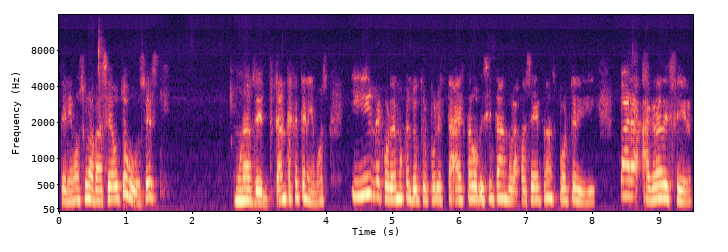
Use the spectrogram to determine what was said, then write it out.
Tenemos una base de autobuses, una de tantas que tenemos, y recordemos que el doctor Polo está, ha estado visitando la base de transporte Lili para agradecer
